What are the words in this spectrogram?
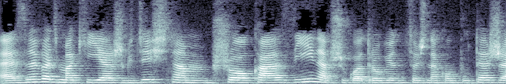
e, zmywać makijaż gdzieś tam przy okazji, na przykład robiąc coś na komputerze,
